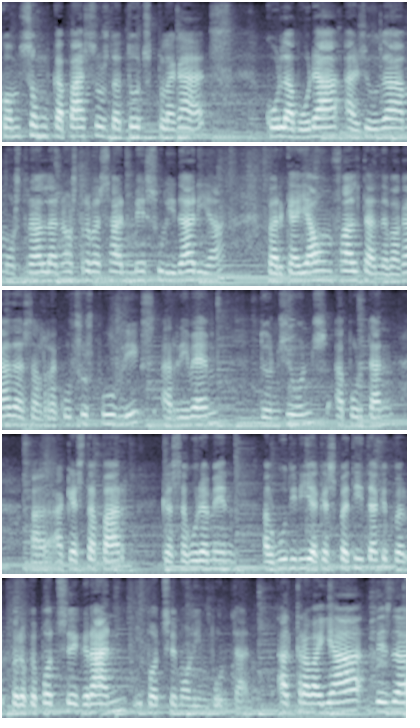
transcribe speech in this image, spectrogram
Com som capaços de tots plegats col·laborar, ajudar, mostrar la nostra vessant més solidària perquè allà on falten de vegades els recursos públics arribem doncs, junts aportant eh, aquesta part que segurament algú diria que és petita que, però que pot ser gran i pot ser molt important. El treballar des, de,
